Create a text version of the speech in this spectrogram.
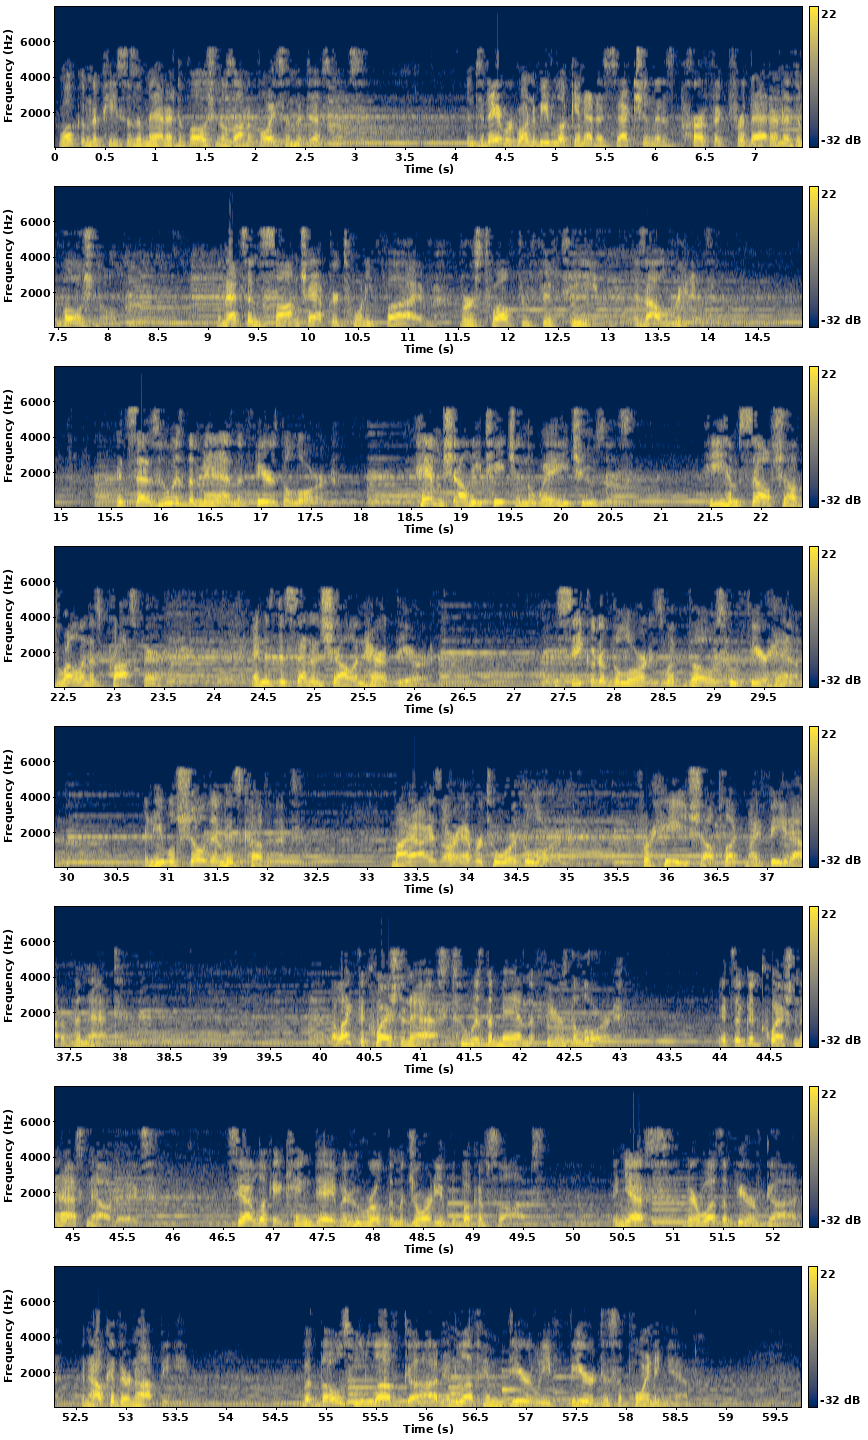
Welcome to Pieces of Manna devotionals on a voice in the distance. And today we're going to be looking at a section that is perfect for that in a devotional. And that's in Psalm chapter 25, verse 12 through 15, as I'll read it. It says, Who is the man that fears the Lord? Him shall he teach in the way he chooses. He himself shall dwell in his prosperity, and his descendants shall inherit the earth. The secret of the Lord is with those who fear him, and he will show them his covenant. My eyes are ever toward the Lord, for he shall pluck my feet out of the net. I like the question asked Who is the man that fears the Lord? It's a good question to ask nowadays. See, I look at King David, who wrote the majority of the book of Psalms. And yes, there was a fear of God, and how could there not be? But those who love God and love Him dearly fear disappointing Him.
